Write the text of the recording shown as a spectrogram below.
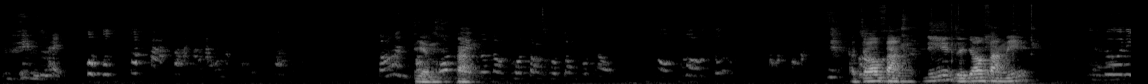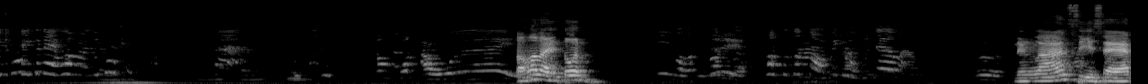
ไม่ใช่ต้องเปลี่ยนโคตรไปฝั่งต้องโคตรต้องโคตรต้องโคตรเอาโอ้โหเอาจอฝั่งนี้หรือจอฝั่งนี้ ก็ตอบไม่ถูกเหมือนหนึ่งล้านสี่แสน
